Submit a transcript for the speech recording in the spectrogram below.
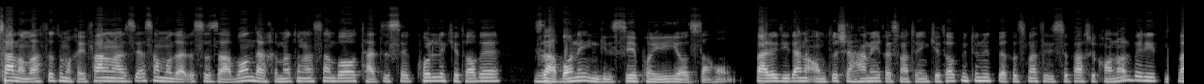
سلام وقتتون بخیر. فرمان عزیزی هستم مدرس زبان. در خدمتتون هستم با تدریس کل کتاب زبان انگلیسی پایه 11هم. برای دیدن آموزش همه قسمت این کتاب می‌تونید به قسمت لیست پخش کانال برید و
